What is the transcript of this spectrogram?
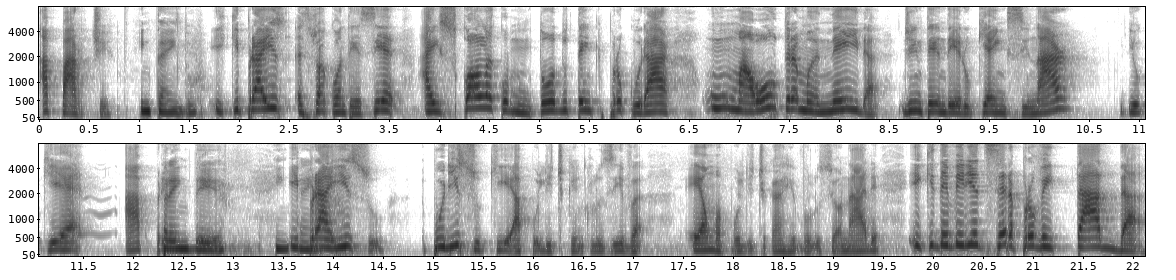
à parte. Entendo. E que para isso, isso acontecer, a escola como um todo tem que procurar uma outra maneira de entender o que é ensinar e o que é aprender. aprender. E para isso, por isso que a política inclusiva é uma política revolucionária e que deveria de ser aproveitada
